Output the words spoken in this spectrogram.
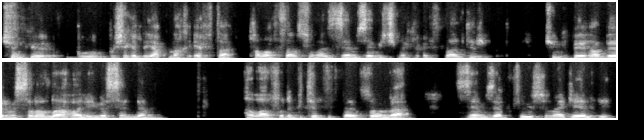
Çünkü bu bu şekilde yapmak eftal. Tavaftan sonra zemzem içmek eftaldir. Çünkü Peygamberimiz sallallahu aleyhi ve sellem tavafını bitirdikten sonra zemzem kuyusuna geldi.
